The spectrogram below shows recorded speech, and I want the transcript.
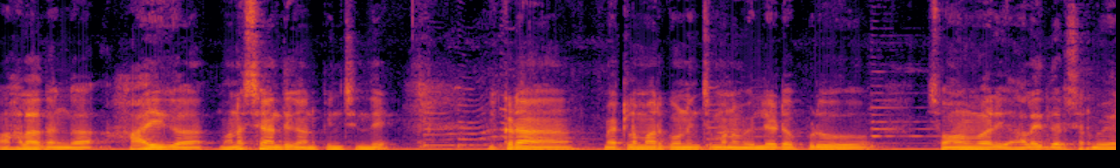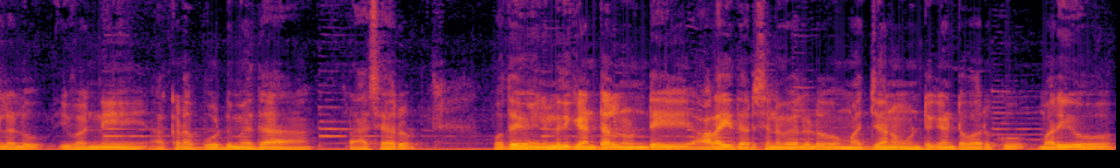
ఆహ్లాదంగా హాయిగా మనశ్శాంతిగా అనిపించింది. ఇక్కడ మెట్ల మార్గం నుంచి మనం వెళ్ళేటప్పుడు స్వామివారి ఆలయ దర్శన వేళలు ఇవన్నీ అక్కడ బోర్డు మీద రాశారు. ఉదయం ఎనిమిది గంటల నుండి ఆలయ దర్శన వేళలు మధ్యాహ్నం ఒంటి గంట వరకు మరియు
